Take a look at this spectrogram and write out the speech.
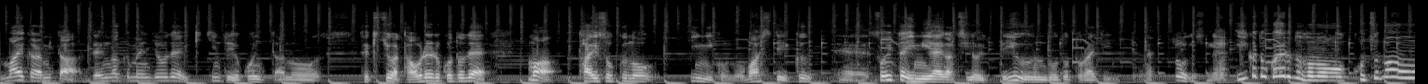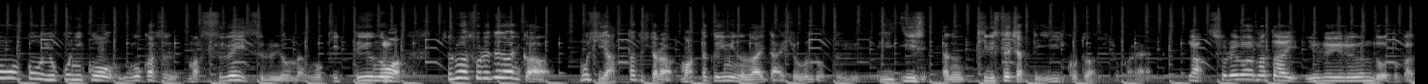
前から見た全額面上できちんと横にあの脊柱が倒れることで、まあ、体側の筋肉を伸ばしていく、えーそういった意味合いが強いっていう運動と捉えていいんですよね。そうですね。言い方を変えると、その骨盤をこう横にこう動かす、まあ、スウェイするような動きっていうのは、それはそれで何か、もしやったとしたら、全く意味のない代表運動という、いいいあの切り捨てちゃっていいことなんでしょうかね。いや、それはまた、ゆるゆる運動とかっ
